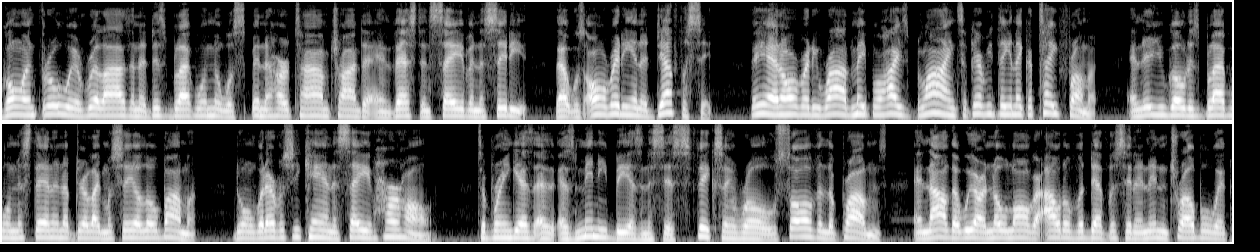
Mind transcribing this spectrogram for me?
Going through and realizing that this black woman was spending her time trying to invest and save in a city that was already in a deficit. They had already robbed Maple Heights blind, took everything they could take from it. And there you go, this black woman standing up there like Michelle Obama, doing whatever she can to save her home, to bring as, as, as many businesses, fixing roads, solving the problems. And now that we are no longer out of a deficit and in trouble, and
